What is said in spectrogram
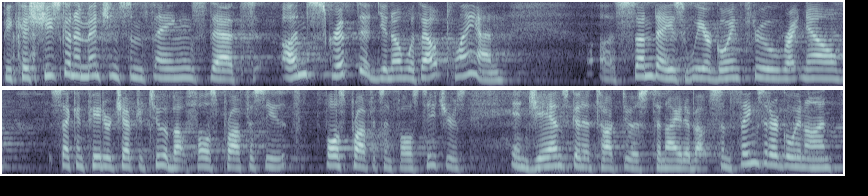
because she's going to mention some things that unscripted, you know, without plan. Uh, Sundays we are going through right now 2 Peter chapter 2 about false prophecies, false prophets and false teachers. And Jan's going to talk to us tonight about some things that are going on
